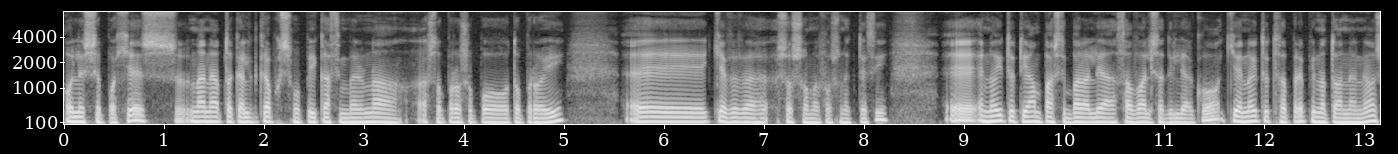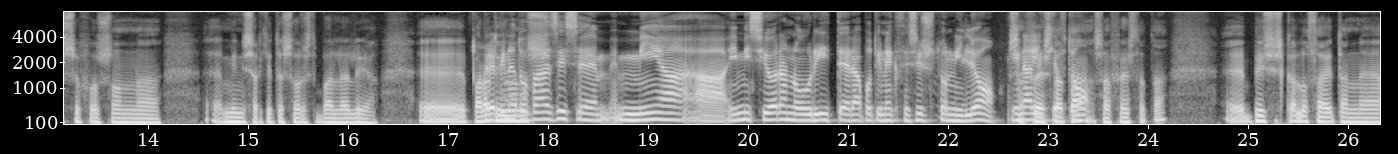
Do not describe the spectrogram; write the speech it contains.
όλες τις εποχές, να είναι από τα καλλιτικά που χρησιμοποιεί καθημερινά στο πρόσωπο το πρωί ε, και βέβαια στο σώμα εφόσον εκτεθεί. Ε, εννοείται ότι αν πας στην παραλία θα βάλεις αντιλιακό και εννοείται ότι θα πρέπει να το ανανεώσεις εφόσον ε, μείνεις αρκετές ώρες στην παραλία. Ε, πρέπει να το βάζεις ε, μία ή μισή ώρα νωρίτερα από την έκθεσή σου στον ήλιο. Είναι αλήθεια αυτό; Σαφέστατα. Ε, Επίσης, καλό θα ήταν ε,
